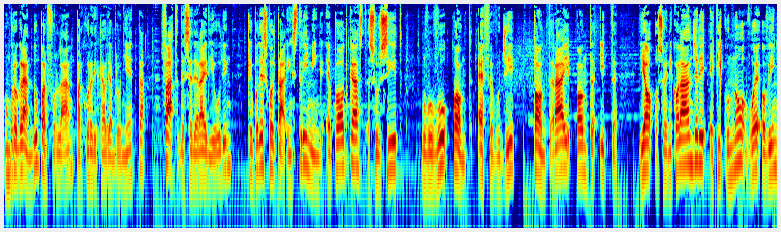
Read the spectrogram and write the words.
un programma du par Furlan, per cura di Claudia Brugnetta, fatto da sederai di Udin, che potete ascoltare in streaming e podcast sul sito www.fvg.rai.it. Io sono Nicolangeli e chi con noi vuoi ovin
